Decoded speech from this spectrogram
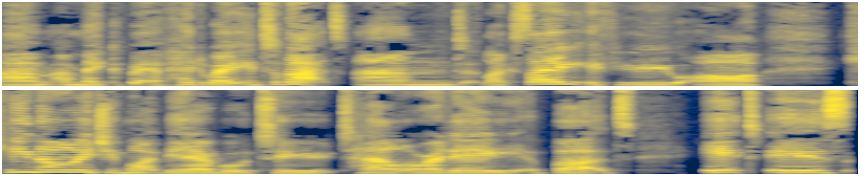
um, and make a bit of headway into that. And like I say, if you are keen-eyed, you might be able to tell already, but it is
